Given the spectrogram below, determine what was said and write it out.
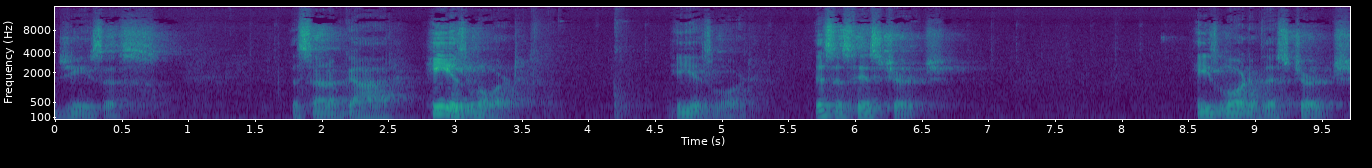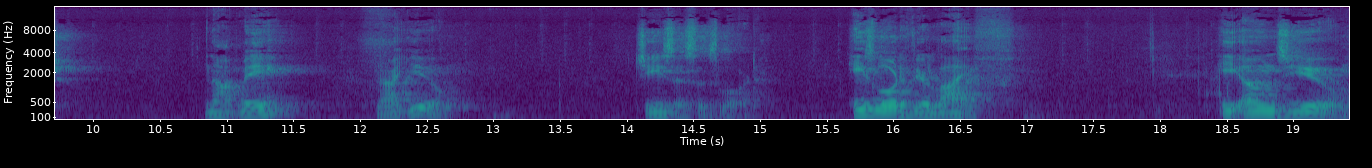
Jesus, the Son of God. He is Lord. He is Lord. This is His church. He's Lord of this church. Not me, not you. Jesus is Lord. He's Lord of your life. He owns you.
